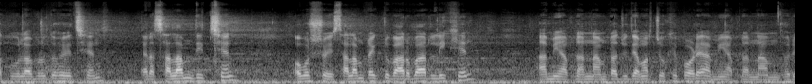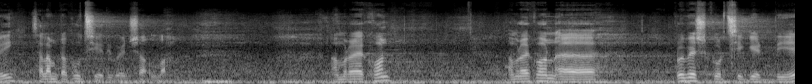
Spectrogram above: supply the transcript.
আকুল আব্রত হয়েছেন, এরা সালাম দিচ্ছেন। অবশ্যই সালামটা একটু বারবার লিখেন। আমি আপনার নামটা যদি আমার চোখে পড়ে, আমি আপনার নাম ধরেই সালামটা পুছিয়ে দিব ইনশাআল্লাহ। আমরা এখন আমরা এখন প্রবেশ করছি গেট দিয়ে।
